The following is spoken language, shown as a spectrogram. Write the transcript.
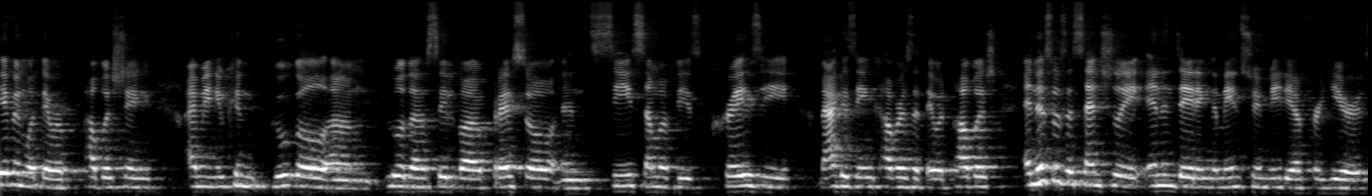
given what they were publishing. I mean, you can Google um, Lula Silva preso and see some of these crazy magazine covers that they would publish. And this was essentially inundating the mainstream media for years.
